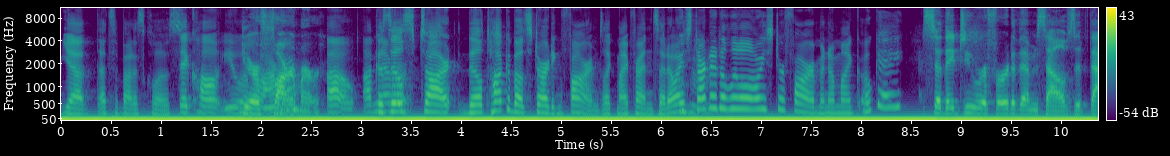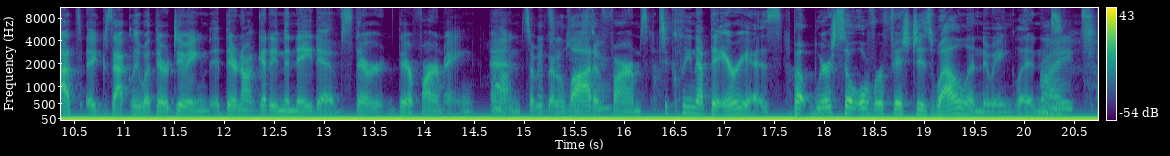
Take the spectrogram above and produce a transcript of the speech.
Yeah, that's about as close. They call you a You're a farmer? farmer. Oh, Because never. they'll start, they'll talk about starting farms. Like my friend said, "Oh, I mm-hmm. started a little oyster farm," and I'm like, "Okay." So they do refer to themselves if that's exactly what they're doing. They're not getting the natives; they're they're farming, and so we've got a lot of farms to clean up the areas. But we're so overfished as well in New England. right.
